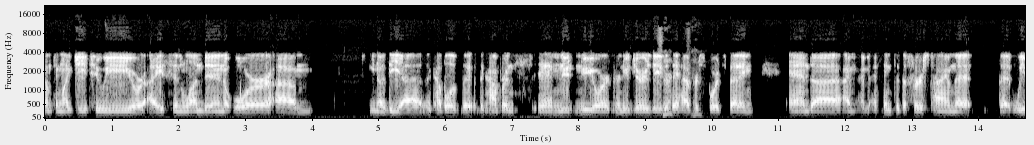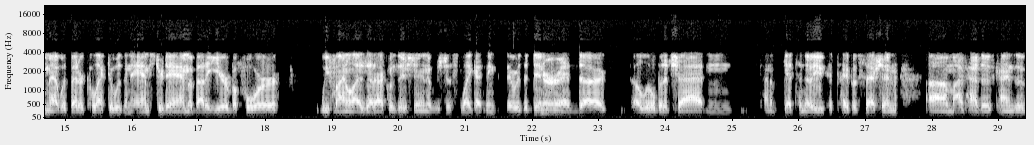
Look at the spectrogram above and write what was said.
something like G2E or ICE in London or um, you know the uh, the couple of the, the conference in New, New York or New Jersey Sure, that they have for sports betting, and uh, I, I think that the first time that that we met with Better Collective was in Amsterdam about a year before we finalized that acquisition. It was just like I think there was a dinner and uh, a little bit of chat and kind of get to know you type of session. Um, I've had those kinds of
